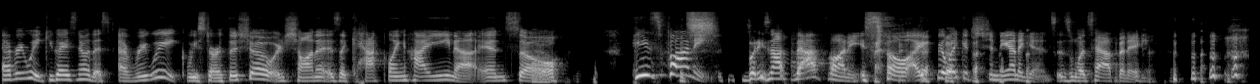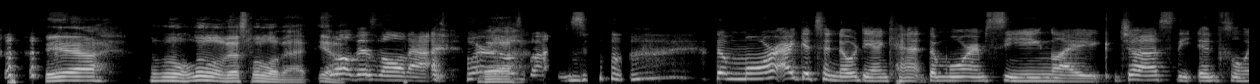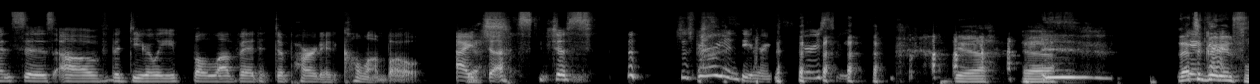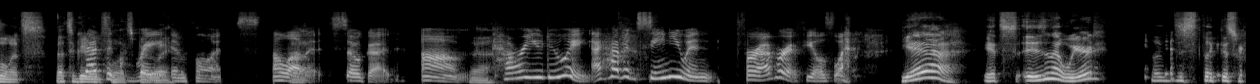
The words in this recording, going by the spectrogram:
every week you guys know this every week we start the show and shawna is a cackling hyena and so he's funny It's- but he's not that funny so i feel like it's shenanigans is what's happening Yeah, a little, little of this, little of that. Yeah. well this all that where Yeah. are those buttons the more i get to know dan kent the more i'm seeing like just the influences of the dearly beloved departed columbo i Yes. just just just very endearing very sweet yeah, yeah. That's a good influence. That's a good That's influence, That's a great influence. I love Yeah. it. So good. Um, Yeah. how are you doing? I haven't seen you in forever, it feels like. Yeah, it's isn't that weird? Just like this.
